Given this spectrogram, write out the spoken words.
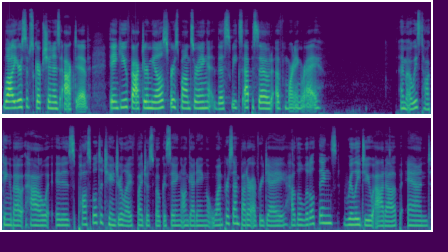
while your subscription is active. Thank you, Factor Meals, for sponsoring this week's episode of Morning Rae. I'm always talking about how it is possible to change your life by just focusing on getting 1% better every day, how the little things really do add up, and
